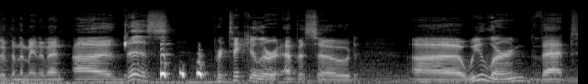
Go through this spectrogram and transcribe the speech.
should have been the main event. Uh, this particular episode, uh, we learned that,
